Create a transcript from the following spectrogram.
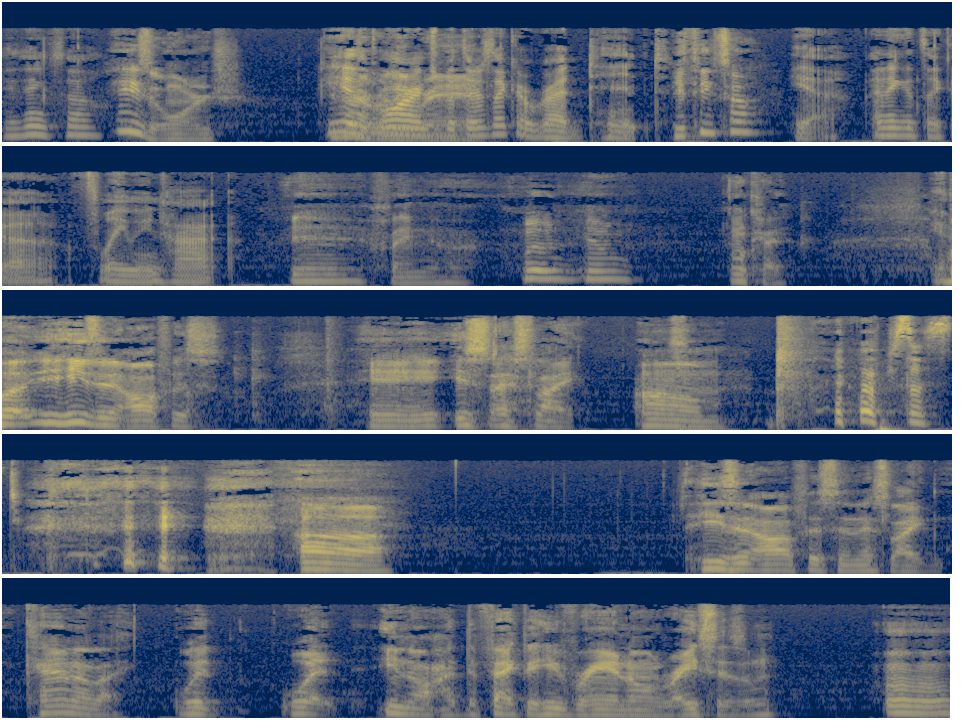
You think so? He's orange. He He's is really orange, red. but there's like a red tint. You think so? Yeah. I think it's like a flaming hot. Yeah, flaming hot. Well, you okay. Yeah. But he's in office, and it's that's like, um, We're so stupid. uh, he's in office, and it's like kind of like with what you know the fact that he ran on racism Mm-hmm.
